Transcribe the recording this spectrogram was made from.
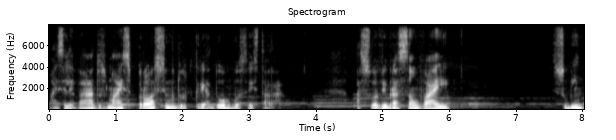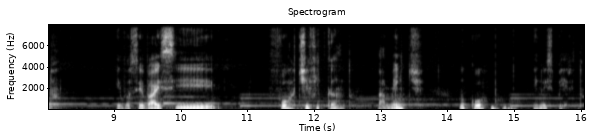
mais elevados, mais próximo do Criador você estará. A sua vibração vai subindo e você vai se fortificando na mente no corpo e no espírito.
